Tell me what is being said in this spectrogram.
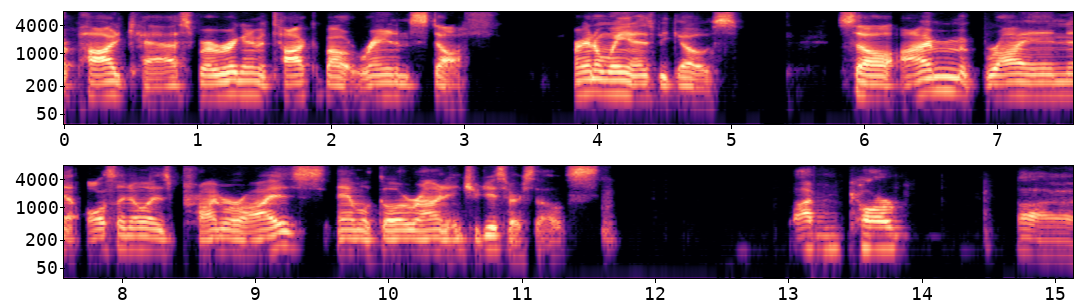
our podcast where we're going to talk about random stuff. We're going to weigh in as we goes. So I'm Brian, also known as Primerize, and we'll go around and introduce ourselves. I'm Carp. Uh,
